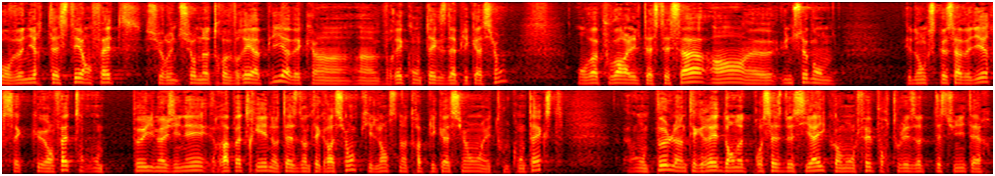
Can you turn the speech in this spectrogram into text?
pour venir tester en fait sur, notre vraie appli avec un, vrai contexte d'application. On va pouvoir aller tester ça en euh, une seconde. Et donc ce que ça veut dire, c'est qu'en fait, on peut imaginer rapatrier nos tests d'intégration qui lancent notre application et tout le contexte. On peut l'intégrer dans notre process de CI comme on le fait pour tous les autres tests unitaires.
